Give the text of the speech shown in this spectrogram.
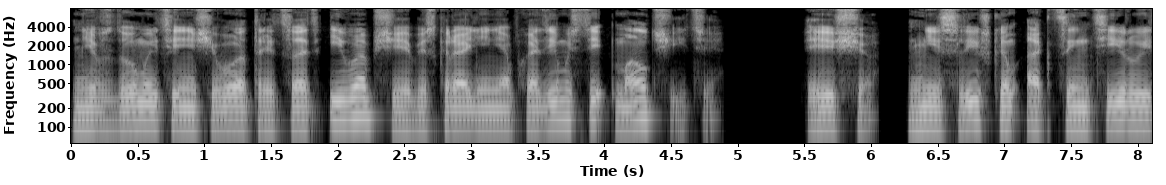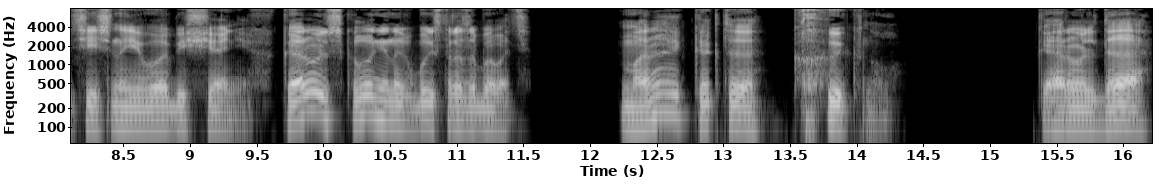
Не вздумайте ничего отрицать и вообще без крайней необходимости молчите. И еще, не слишком акцентируйтесь на его обещаниях. Король склонен их быстро забывать. Марай как-то хыкнул. Король да,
